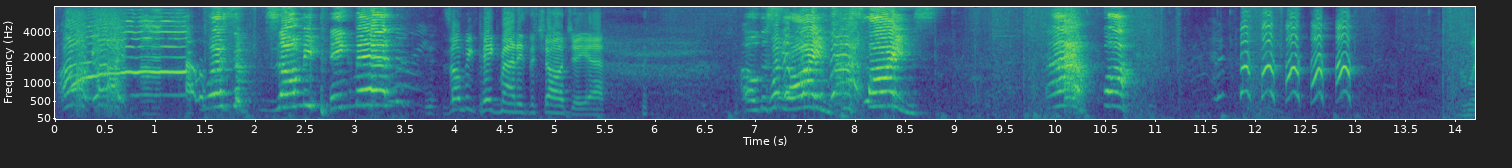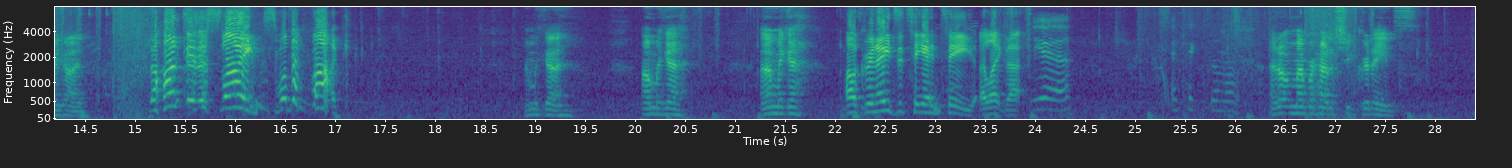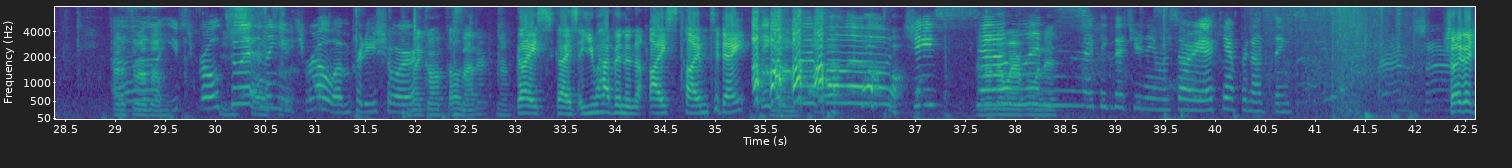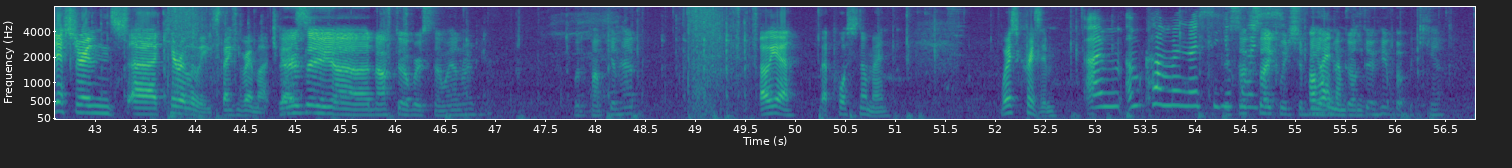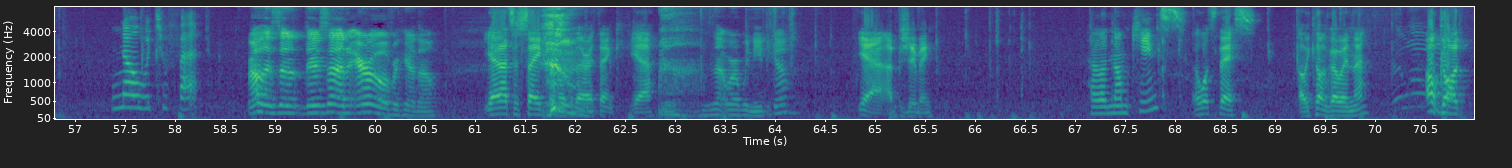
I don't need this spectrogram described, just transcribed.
Oh What's the zombie pigman? Zombie Pigman is the charger. Yeah. Oh, the What slimes! fuck is The slimes! Ah, fuck! Oh my god. The hunters are slimes. What the fuck? Oh my god. Oh my god. Oh my god. Oh, grenades are TNT. I like that. yeah. I picked them up. I don't remember how to shoot grenades. How to throw Uh, them. You scroll to You just it and then you it. throw. I'm pretty sure. Can I go up this Oh. ladder? No. Guys, guys, are you having an ice time today? Thank you for the follow, Jason. I don't know where everyone is. I think that's your name. I'm sorry, I can't pronounce things. Should I go gesture and uh, Kira Louise? Thank you very much, guys. There's a uh, knocked over snowman right here. With a pumpkin head. Oh yeah, that poor snowman. Where's Krism? I'm I'm coming. I see you This looks guys. like we should be Oh, hi, able to go through here, but we can't. No, we're too fat. Oh, there's a there's an arrow over here though. Yeah, that's a safe over there, I think. Yeah. Isn't that where we need to go? Yeah, I'm presuming. Hello, Nomkins? Oh, what's this? Oh, we can't go in there. Oh god!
